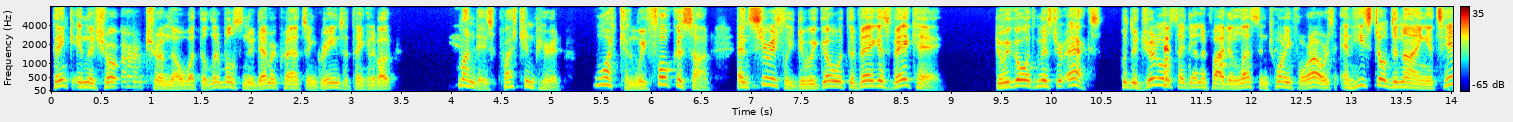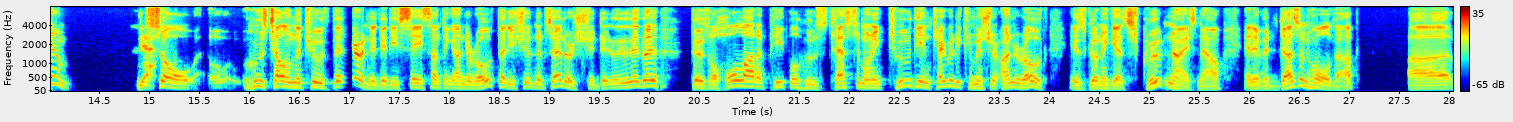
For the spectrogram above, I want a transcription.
Think in the short term though what the liberals new democrats and greens are thinking about monday's question period. What can we focus on? And seriously do we go with the vegas vacay? Do we go with mr x who the journalist identified in less than 24 hours and he's still denying it's him yeah. So who's telling the truth there? And did he say something under oath that he shouldn't have said, or should there's a whole lot of people whose testimony to the integrity commissioner under oath is going to get scrutinized now. And if it doesn't hold up, uh,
